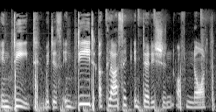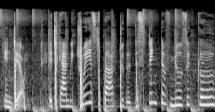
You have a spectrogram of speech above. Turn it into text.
indeed which is indeed a classic in tradition of north india it can be traced back to the distinctive musical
